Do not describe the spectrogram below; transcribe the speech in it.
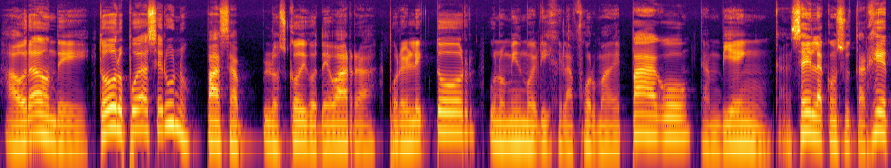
ahora donde todo lo puede hacer uno. Pasa los códigos de barra por el lector, uno mismo elige la forma de pago, también cancela con su tarjeta,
